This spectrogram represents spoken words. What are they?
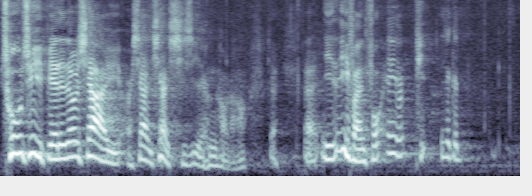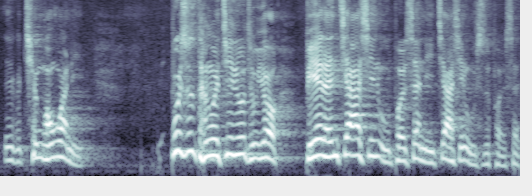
出去别人都下雨，下雨下雨其实也很好的啊。呃，你一帆风，哎，那个那个千光万里，不是成为基督徒以后，别人加薪五 percent，你加薪五十 percent。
